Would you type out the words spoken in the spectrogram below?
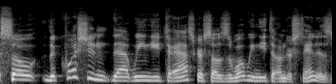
So the question that we need to ask ourselves is what we need to understand is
